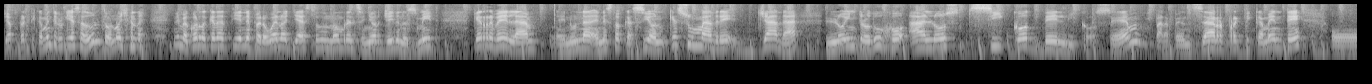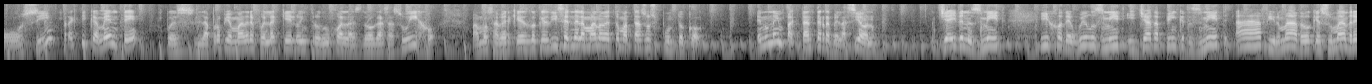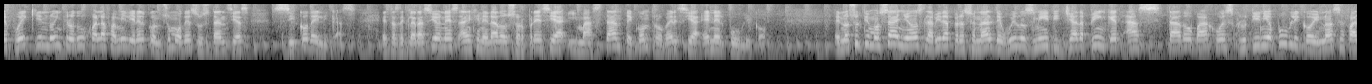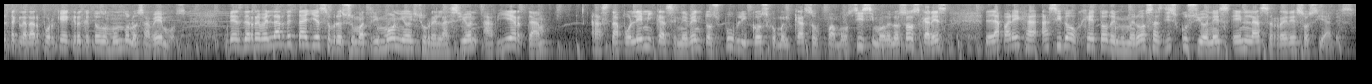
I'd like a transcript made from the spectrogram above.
ya prácticamente creo que ya es adulto, ¿no? Ya no, ni me acuerdo qué edad tiene, pero bueno, ya es todo un hombre el señor Jaden Smith, que revela en, una, en esta ocasión que su madre, Yada, lo introdujo a los psicodélicos, ¿eh? Para pensar prácticamente, o sí, prácticamente, pues la propia madre fue la que lo introdujo a las drogas a su hijo. Vamos a ver qué es lo que dicen de la mano de tomatazos.com. En una impactante revelación, Jaden Smith, hijo de Will Smith y Jada Pinkett Smith, ha afirmado que su madre fue quien lo introdujo a la familia en el consumo de sustancias psicodélicas. Estas declaraciones han generado sorpresa y bastante controversia en el público. En los últimos años, la vida personal de Will Smith y Jada Pinkett ha estado bajo escrutinio público y no hace falta aclarar por qué, creo que todo el mundo lo sabemos. Desde revelar detalles sobre su matrimonio y su relación abierta, hasta polémicas en eventos públicos como el caso famosísimo de los Óscares, la pareja ha sido objeto de numerosas discusiones en las redes sociales.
